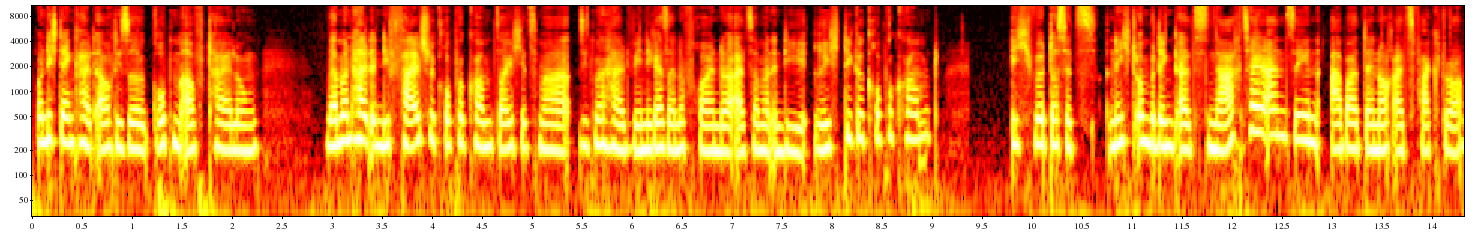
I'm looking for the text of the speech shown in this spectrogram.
Und ich denke halt auch diese Gruppenaufteilung, wenn man halt in die falsche Gruppe kommt, sage ich jetzt mal, sieht man halt weniger seine Freunde, als wenn man in die richtige Gruppe kommt. Ich würde das jetzt nicht unbedingt als Nachteil ansehen, aber dennoch als Faktor.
